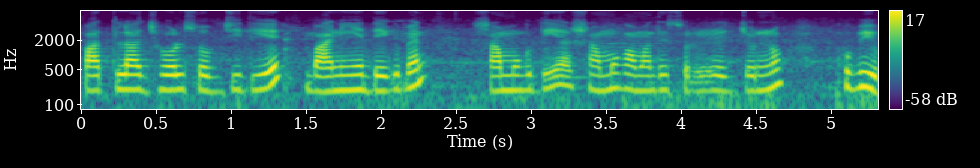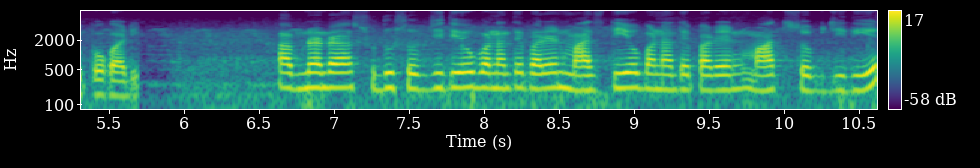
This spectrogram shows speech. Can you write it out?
পাতলা ঝোল, সবজি দিয়ে বানিয়ে দেখবেন। শামুক দিয়ে, আর শামুক আমাদের শরীরের জন্য খুবই উপকারী। আপনারা শুধু সবজি দিয়েও বানাতে পারেন, মাছ দিয়েও বানাতে পারেন। মাছ, সবজি দিয়ে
